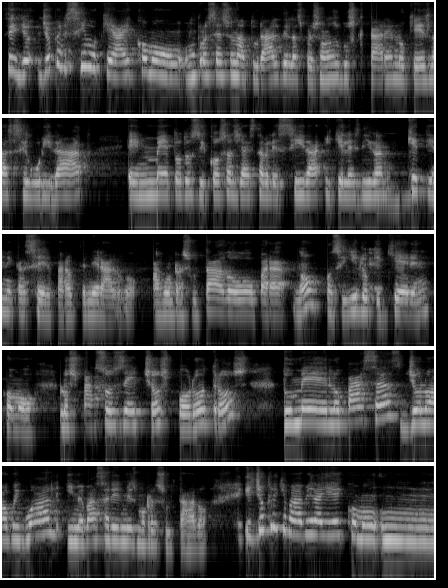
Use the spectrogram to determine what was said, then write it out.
Sí, yo, yo percibo que hay como un proceso natural de las personas buscar en lo que es la seguridad en métodos y cosas ya establecidas y que les digan qué tiene que hacer para obtener algo, algún resultado, para ¿no? conseguir lo que quieren, como los pasos hechos por otros, tú me lo pasas, yo lo hago igual y me va a salir el mismo resultado. Y yo creo que va a haber ahí como un,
